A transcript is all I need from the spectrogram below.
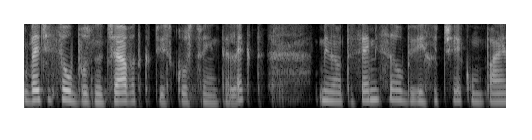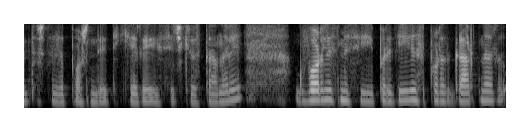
Вече се обозначават като изкуствен интелект. Миналата седмица обявиха, че компанията ще започне да етикира и всички останали. Говорили сме си преди, според Гартнер,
